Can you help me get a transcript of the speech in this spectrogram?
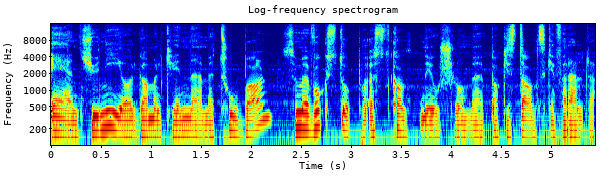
er en 29 år gammel kvinne med to barn som er vokst opp på østkanten i Oslo med pakistanske foreldre.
